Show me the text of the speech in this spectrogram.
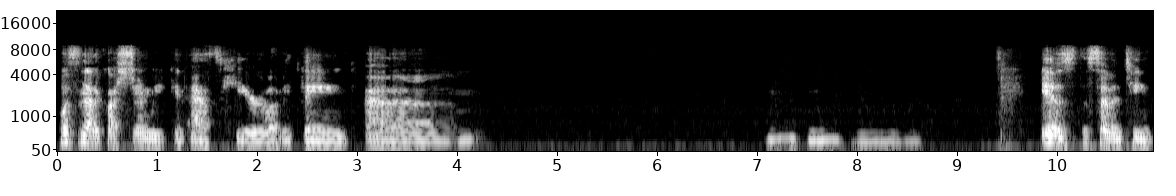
What's another question we can ask here? Let me think. Um, is the 17th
